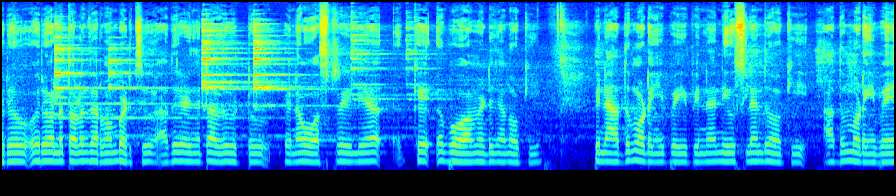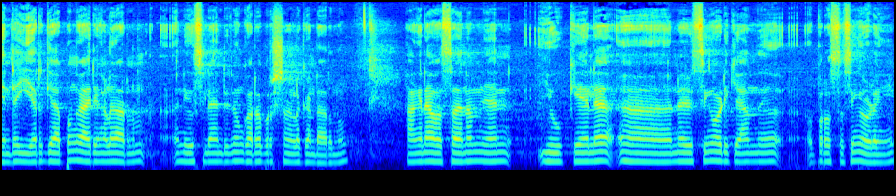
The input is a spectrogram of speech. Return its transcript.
ഒരു ഒരു കൊല്ലത്തോളം ജർമ്മൻ പഠിച്ചു. അത് കഴിഞ്ഞിട്ട് അത് വിട്ടു. പിന്നെ ഓസ്ട്രേലിയക്ക് പോകാൻ വേണ്ടി ഞാൻ നോക്കി. പിന്നെ അത് മുടങ്ങിപ്പോയി. പിന്നെ ന്യൂസിലാൻഡ് നോക്കി. അതും മുടങ്ങിപ്പോയി. എന്റെ ഇയർ ഗ്യാപ്പും കാര്യങ്ങൾ കാരണം ന്യൂസിലാൻഡിനും കുറേ പ്രശ്നങ്ങളൊക്കെ ഉണ്ടായിരുന്നു. അങ്ങനെ അവസാനം ഞാൻ യു കെയിലെ നഴ്സിംഗ് പഠിക്കാമെന്ന് പ്രോസസ്സിങ് തുടങ്ങി.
